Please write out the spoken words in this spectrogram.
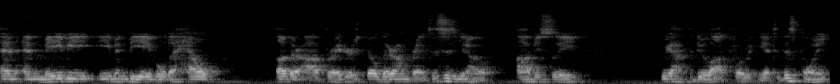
and and maybe even be able to help other operators build their own brands. This is you know obviously we have to do a lot before we can get to this point.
